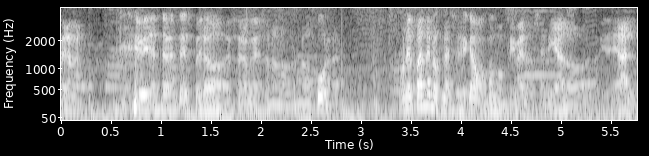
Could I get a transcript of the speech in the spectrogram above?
Espero que no. Evidentemente espero, espero que eso no, no, ocurra. Un empate nos clasificamos como primero, sería lo, ideal.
